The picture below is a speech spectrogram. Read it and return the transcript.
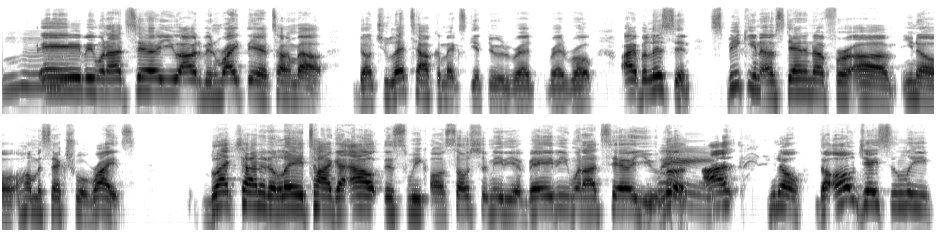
Mm-hmm. Baby, when I tell you, I would have been right there talking about. Don't you let Talcum X get through the red red rope. All right, but listen. Speaking of standing up for uh, you know homosexual rights, Blac Chyna to lay Tyga out this week on social media, baby. When I tell you, Wait. look, I you know, the old Jason Lee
